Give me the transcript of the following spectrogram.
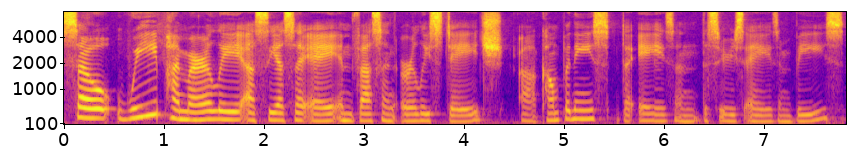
So we primarily as CSAA invest in early stage uh, companies, the A's and the Series A's and B's.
